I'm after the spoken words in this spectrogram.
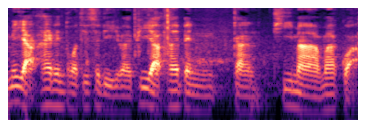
ไม่อยากให้เป็นตัวทฤษฎีไปพี่อยากให้เป็นการที่มามากกว่า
